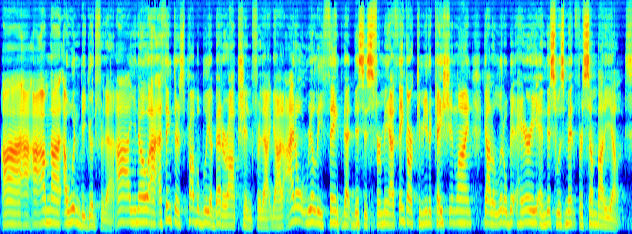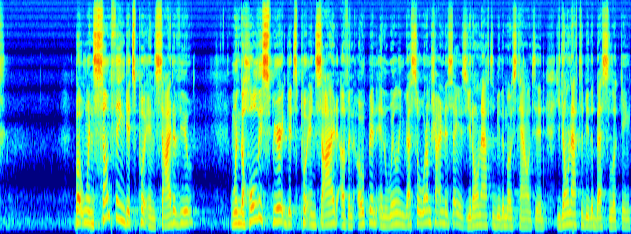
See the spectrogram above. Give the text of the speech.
I, am not, I wouldn't be good for that. Ah, you know, I, I think there's probably a better option for that, God. I don't really think that this is for me. I think our communication line got a little bit hairy and this was meant for somebody else. But when something gets put inside of you, when the Holy Spirit gets put inside of an open and willing vessel, what I'm trying to say is you don't have to be the most talented. You don't have to be the best looking.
